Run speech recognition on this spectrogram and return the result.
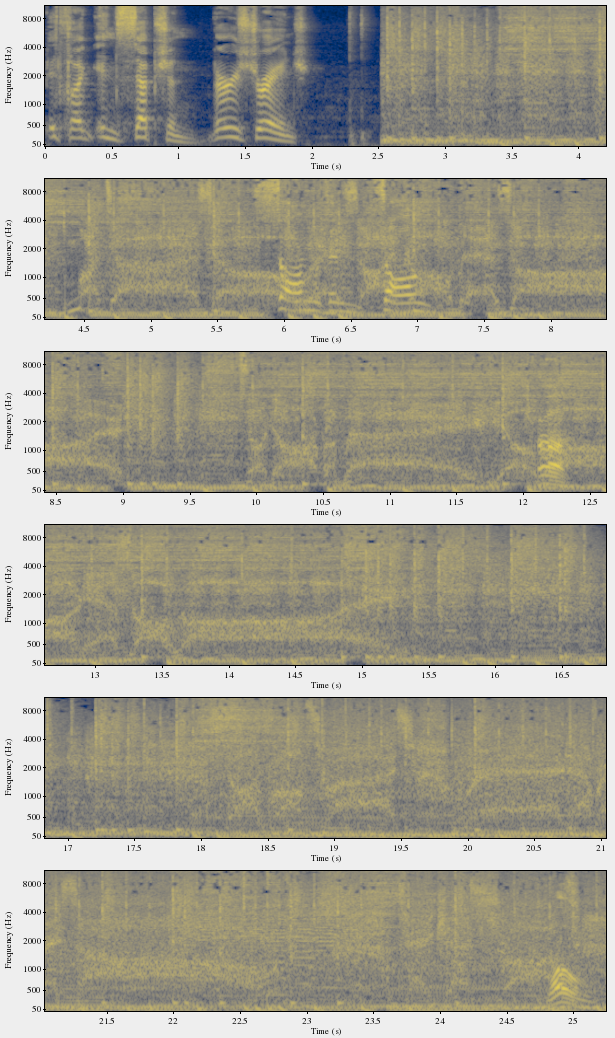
It's like Inception. Very strange. Song within song. Ugh. Whoa.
